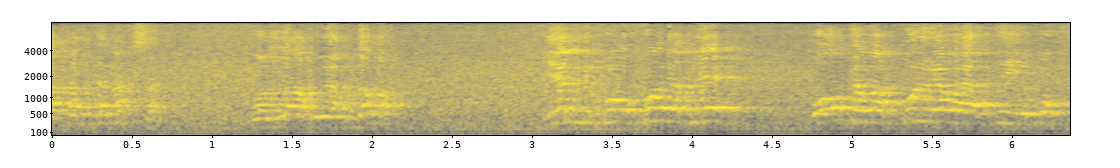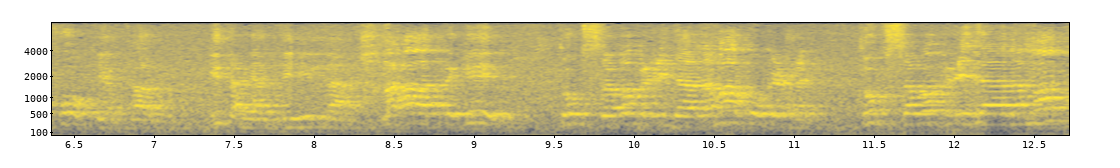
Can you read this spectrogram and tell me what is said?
أتمت نفسك. والله يغضبك يلي فوق فوق يبليه أو توكل يا ويأتيه فوق فوق يا كارو. قد يأتيهن مع التكيه تكسب ابعد أنا ما كوكر تكسب ابعد أنا ما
